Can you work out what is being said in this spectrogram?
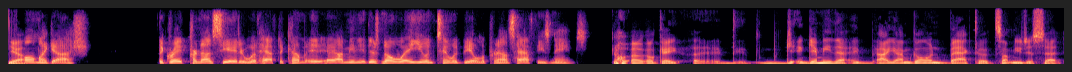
Yeah. Oh my gosh, the great pronunciator would have to come. I I mean, there's no way you and Tim would be able to pronounce half these names. Oh, oh, okay. Uh, g- give me the. I, I'm going back to something you just said.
